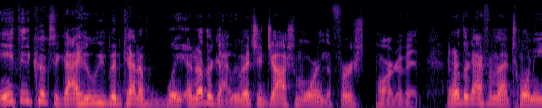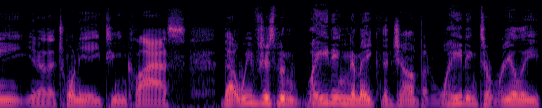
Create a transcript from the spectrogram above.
Anthony Cook's a guy who we've been kind of wait. Another guy we mentioned Josh Moore in the first part of it. Another guy from that twenty, you know, that twenty eighteen class that we've just been waiting to make the jump and waiting to really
